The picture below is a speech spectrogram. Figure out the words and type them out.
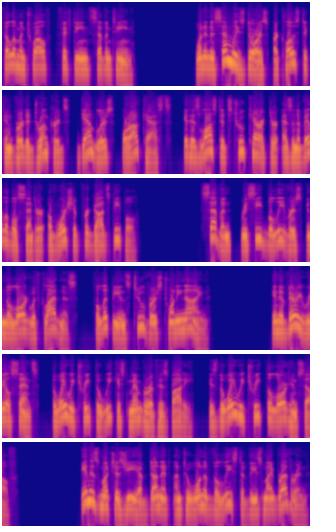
Philemon 12, 15, 17. When an assembly's doors are closed to converted drunkards, gamblers, or outcasts, it has lost its true character as an available center of worship for God's people. 7. Receive believers in the Lord with gladness. Philippians 2 verse 29. In a very real sense, the way we treat the weakest member of his body is the way we treat the Lord himself. Inasmuch as ye have done it unto one of the least of these my brethren.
